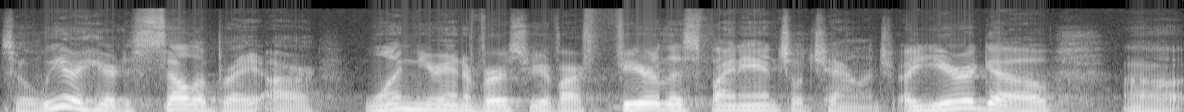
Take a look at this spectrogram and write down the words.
So, we are here to celebrate our one year anniversary of our Fearless Financial Challenge. A year ago, uh,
